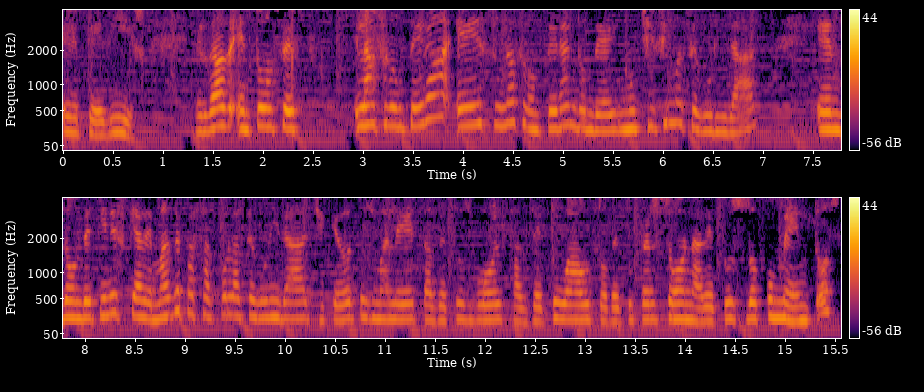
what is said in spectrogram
eh, pedir, ¿verdad? Entonces, la frontera es una frontera en donde hay muchísima seguridad, en donde tienes que además de pasar por la seguridad, chequeo de tus maletas, de tus bolsas, de tu auto, de tu persona, de tus documentos,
